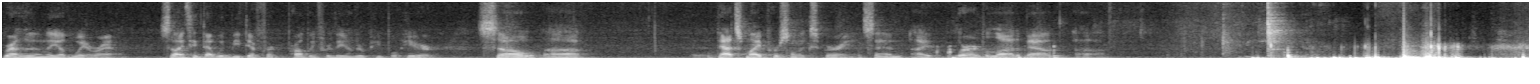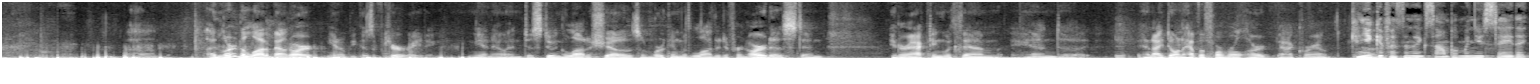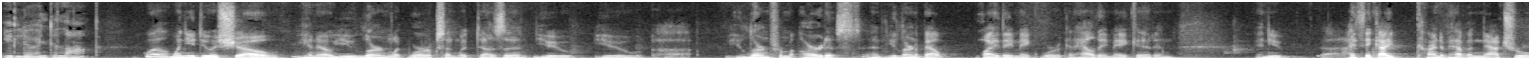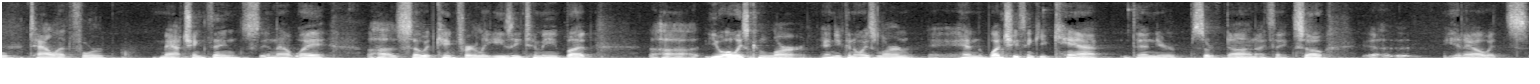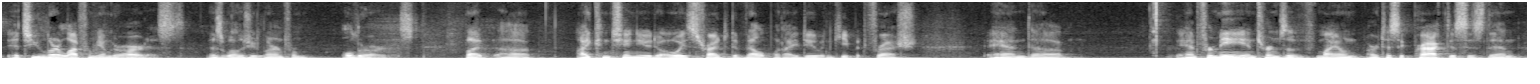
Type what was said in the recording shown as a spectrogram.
rather than the other way around. So I think that would be different probably for the other people here. So uh, that's my personal experience. And I learned a lot about uh, um, I learned a lot about art, you know, because of curating, you know, and just doing a lot of shows and working with a lot of different artists and interacting with them. And uh, and I don't have a formal art background. Can you uh, give us an example when you say that you learned a lot? Well, when you do a show, you know, you learn what works and what doesn't. You you uh, you learn from artists, and you learn about why they make work and how they make it, and and you I think I kind of have a natural talent for matching things in that way, uh, so it came fairly easy to me. But uh, you always can learn, and you can always learn. And once you think you can't, then you're sort of done. I think so. Uh, you know, it's it's you learn a lot from younger artists as well as you learn from older artists. But uh, I continue to always try to develop what I do and keep it fresh, and uh, and for me, in terms of my own artistic practice, is then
